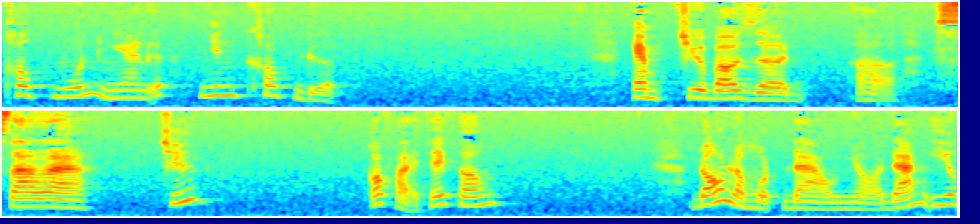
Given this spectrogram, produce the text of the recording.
không muốn nghe nữa, nhưng không được. Em chưa bao giờ ở Sarah chứ? Có phải thế không? Đó là một đảo nhỏ đáng yêu,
